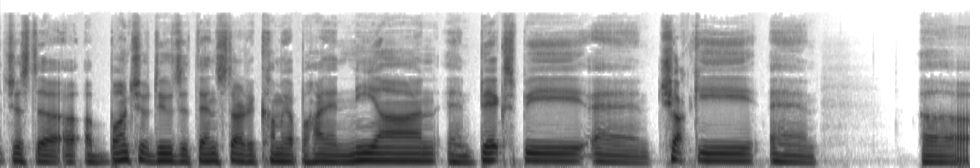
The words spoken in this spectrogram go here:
just a, a bunch of dudes that then started coming up behind it. Neon and Bixby and Chucky and uh,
